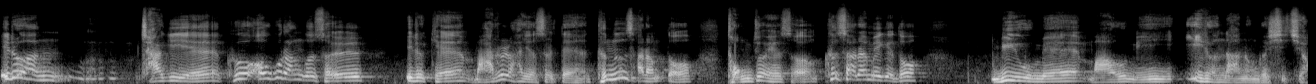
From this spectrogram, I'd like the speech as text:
이러한 자기의 그 억울한 것을 이렇게 말을 하였을 때 듣는 사람도 동조해서 그 사람에게도 미움의 마음이 일어나는 것이죠.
